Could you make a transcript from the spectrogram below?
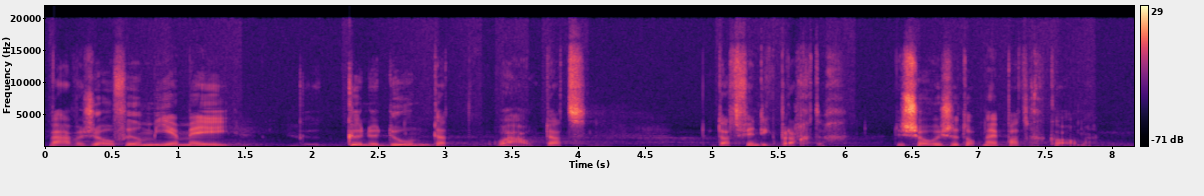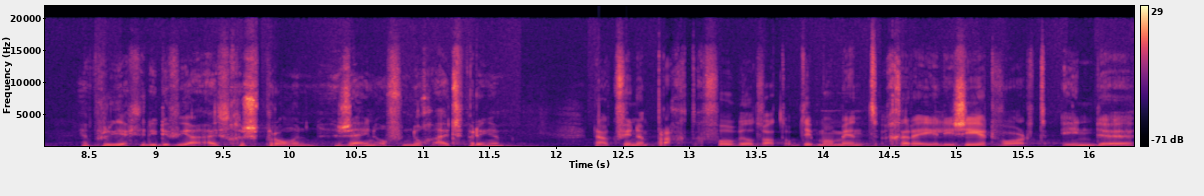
Waar we zoveel meer mee kunnen doen. Dat, wauw, dat, dat vind ik prachtig. Dus zo is het op mijn pad gekomen. En projecten die er via uitgesprongen zijn of nog uitspringen? Nou, ik vind een prachtig voorbeeld wat op dit moment gerealiseerd wordt in, de,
